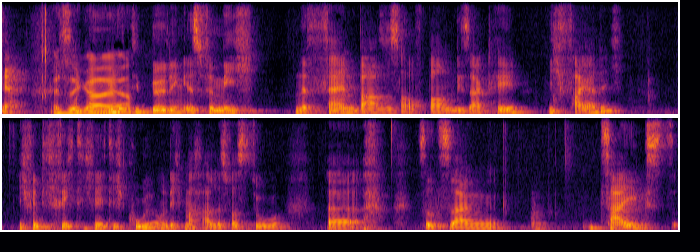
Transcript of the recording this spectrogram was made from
ja. Ist egal. Community ja. Building ist für mich eine Fanbasis aufbauen, die sagt, hey, ich feiere dich, ich finde dich richtig, richtig cool und ich mache alles, was du äh, sozusagen zeigst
